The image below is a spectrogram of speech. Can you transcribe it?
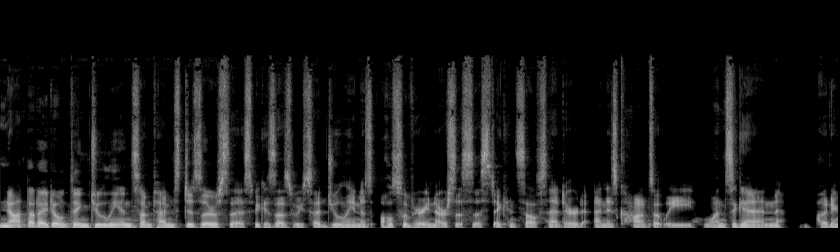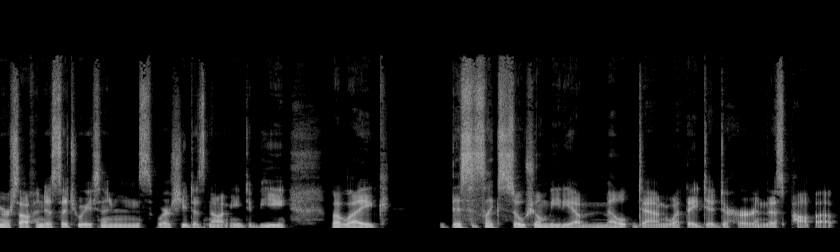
Not that I don't think Julian sometimes deserves this, because as we said, Julian is also very narcissistic and self centered and is constantly, once again, putting herself into situations where she does not need to be. But, like, this is like social media meltdown what they did to her in this pop up.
